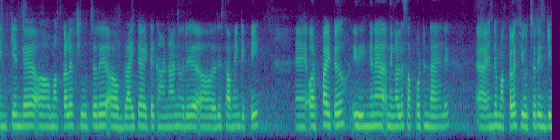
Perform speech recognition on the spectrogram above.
എനിക്ക് എന്റെ മക്കളെ ഫ്യൂച്ചർ ബ്രൈറ്റ് ആയിട്ട് കാണാൻ ഒരു ഒരു സമയം കിട്ടി. ഉറപ്പായിട്ട് ഇങ്ങനെ നിങ്ങളുടെ സപ്പോർട്ട് ഉണ്ടായാൽ എന്റെ മക്കളെ ഫ്യൂച്ചർ എനിക്ക്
